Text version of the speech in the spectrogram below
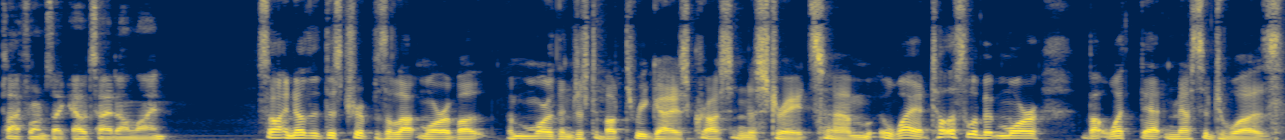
platforms like Outside Online. So I know that this trip is a lot more about more than just about three guys crossing the straits. Um, Wyatt, tell us a little bit more about what that message was.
